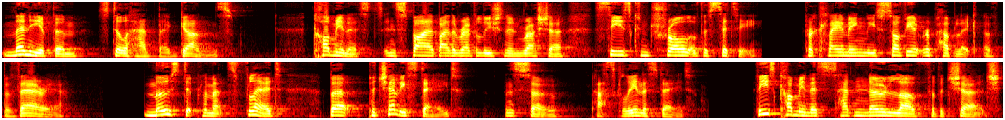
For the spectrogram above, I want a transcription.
many of them still had their guns. Communists, inspired by the revolution in Russia, seized control of the city, proclaiming the Soviet Republic of Bavaria. Most diplomats fled, but Pacelli stayed, and so Pascalina stayed. These communists had no love for the church,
